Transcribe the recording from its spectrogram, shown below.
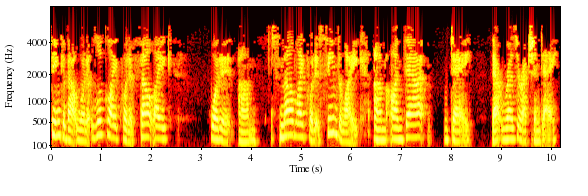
think about what it looked like, what it felt like, what it um, smelled like, what it seemed like um, on that day, that resurrection day.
